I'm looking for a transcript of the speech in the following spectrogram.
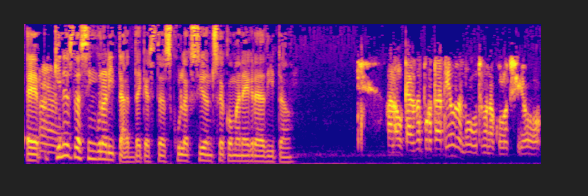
Eh, ah. Quina és la singularitat d'aquestes col·leccions que com a Negra edita? En el cas de portàtils hem volgut una col·lecció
